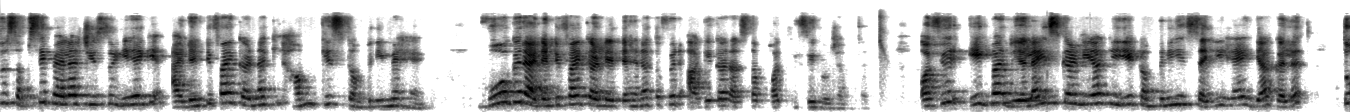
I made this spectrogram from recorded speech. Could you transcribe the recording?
तो सबसे पहला चीज़ तो ये है कि आइडेंटिफाई करना कि हम किस कंपनी में हैं। वो अगर आइडेंटिफाई कर लेते हैं ना तो फिर आगे का रास्ता बहुत इजी हो जाता है। और फिर एक बार रियलाइज़ कर लिया कि ये कंपनी सही है या गलत तो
